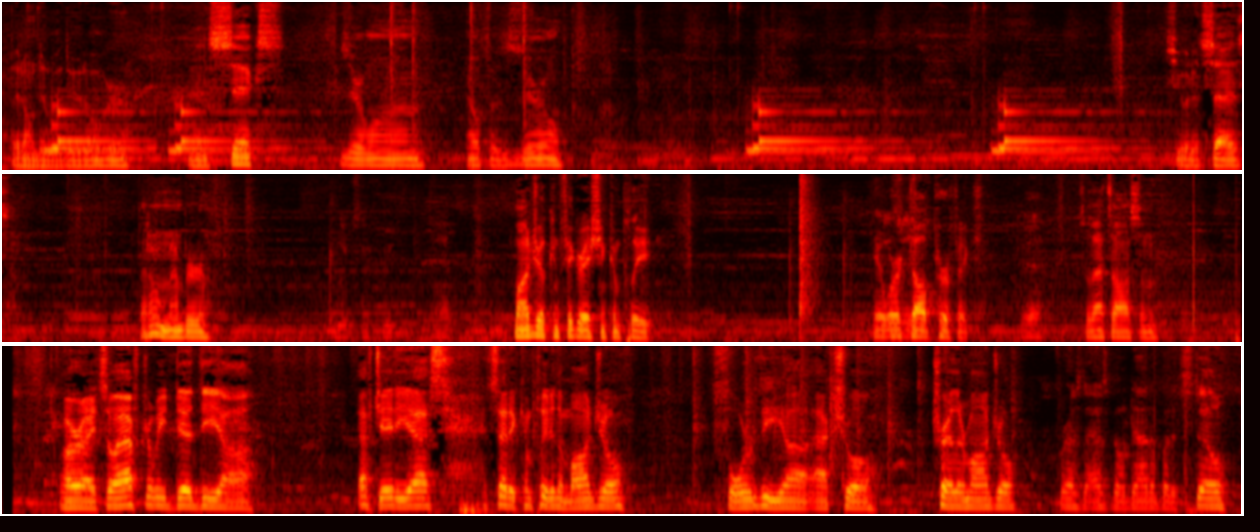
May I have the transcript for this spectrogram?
They don't do it, do it over. And then 6 01 Alpha 0. See what it says. I don't remember. Like we, yeah. Module configuration complete. It worked out perfect. Yeah. So that's awesome. All right, so after we did the uh, FJDS, it said it completed the module for the uh, actual trailer module for as the as-built data, but it's still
